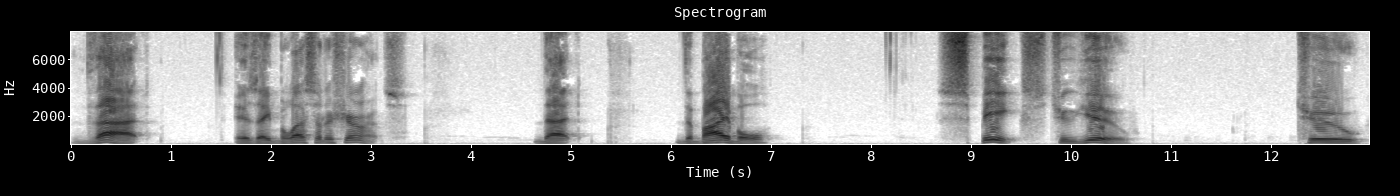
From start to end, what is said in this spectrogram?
That is a blessed assurance that the Bible speaks to you to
